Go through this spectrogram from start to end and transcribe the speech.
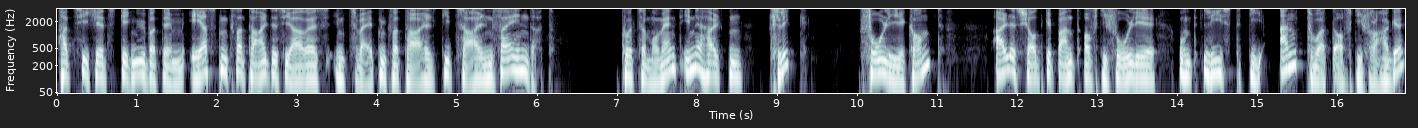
hat sich jetzt gegenüber dem ersten Quartal des Jahres im zweiten Quartal die Zahlen verändert? Kurzer Moment, innehalten, Klick, Folie kommt, alles schaut gebannt auf die Folie und liest die Antwort auf die Frage.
